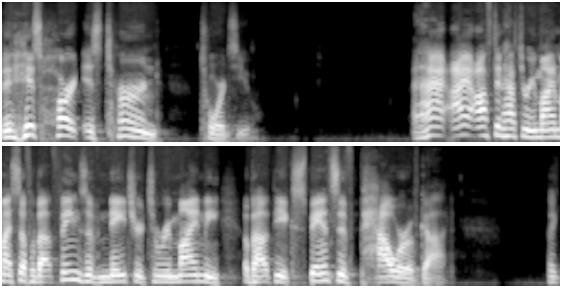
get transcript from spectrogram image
that His heart is turned towards you. And I, I, often have to remind myself about things of nature to remind me about the expansive power of God. Like,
